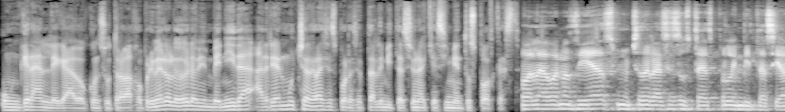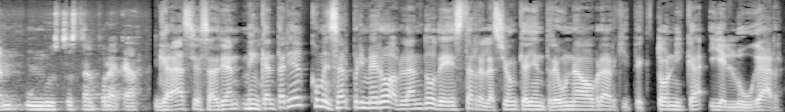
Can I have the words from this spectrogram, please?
un gran legado con su trabajo. Primero le doy la bienvenida. Adrián, muchas gracias por aceptar la invitación aquí a Cimientos Podcast. Hola, buenos días. Muchas gracias a ustedes por la invitación. Un gusto estar por acá. Gracias, Adrián. Me encantaría comenzar primero hablando de esta relación que hay entre una obra arquitectónica y el lugar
